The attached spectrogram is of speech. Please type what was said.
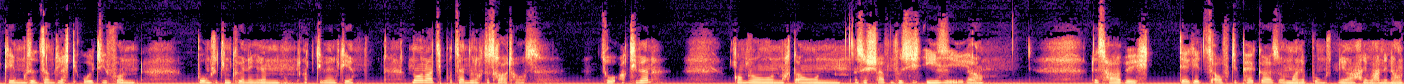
Okay, muss jetzt dann gleich die Ulti von Bogenschützenkönigin aktivieren. Okay. 99% nur noch das Rathaus. So, aktivieren. Komm schon, mach down. Also schaffen für sich easy, ja. Das habe ich der geht auf die Packers und meine Punkte, ja, die machen den down.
